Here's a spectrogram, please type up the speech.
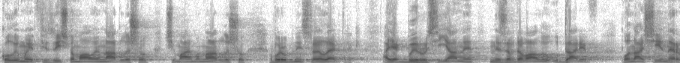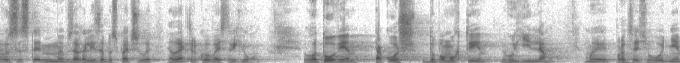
коли ми фізично мали надлишок чи маємо надлишок виробництва електрики. А якби росіяни не завдавали ударів по нашій енергосистемі, ми взагалі забезпечили електрикою весь регіон. Готові також допомогти вугіллям. Ми про це сьогодні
